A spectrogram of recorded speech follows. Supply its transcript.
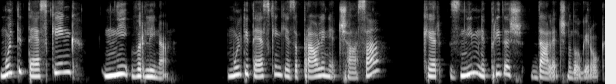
Multitasking ni vrlina. Multitasking je zapravljanje časa, ker z njim ne prideš daleč na dolgi rok.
